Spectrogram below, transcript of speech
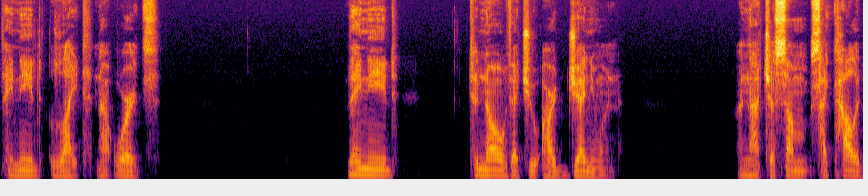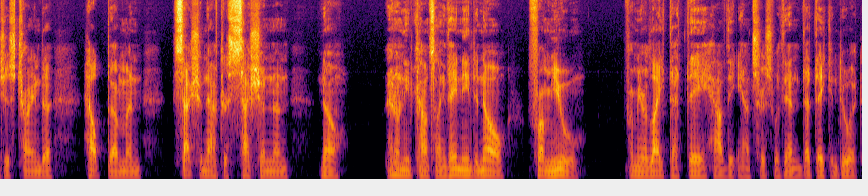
They need light, not words. They need to know that you are genuine and not just some psychologist trying to help them and session after session. And no, they don't need counseling. They need to know from you, from your light, that they have the answers within, that they can do it.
